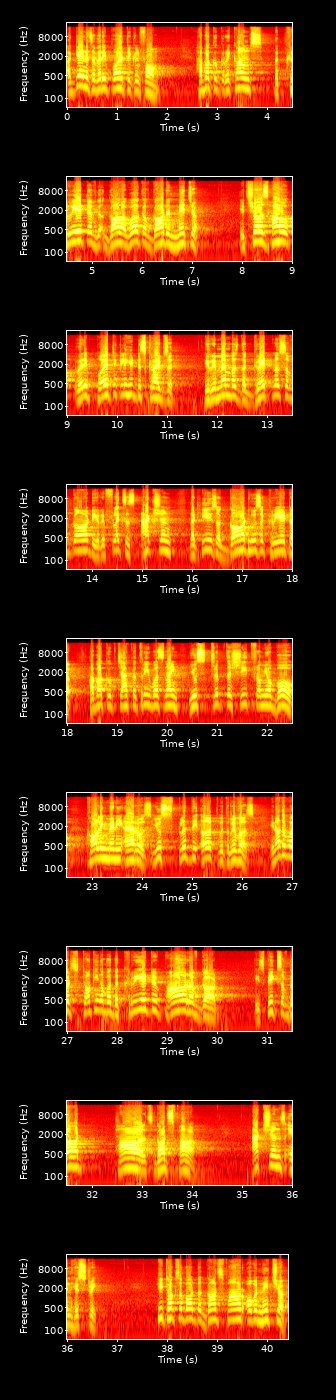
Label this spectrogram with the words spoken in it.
Again, it's a very poetical form. Habakkuk recounts the creative God, work of God in nature. It shows how very poetically he describes it. He remembers the greatness of God, he reflects his action that he is a God who is a creator. Habakkuk chapter 3, verse 9 You strip the sheath from your bow, calling many arrows. You split the earth with rivers. In other words, talking about the creative power of God. He speaks of God, power, God's power, actions in history. He talks about the God's power over nature.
